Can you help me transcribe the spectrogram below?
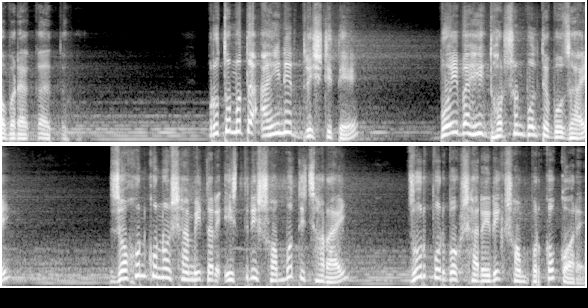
অবরাকাত প্রথমত আইনের দৃষ্টিতে বৈবাহিক ধর্ষণ বলতে বোঝায়, যখন কোনো স্বামী তার স্ত্রীর সম্মতি ছাড়াই জোরপূর্বক শারীরিক সম্পর্ক করে।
